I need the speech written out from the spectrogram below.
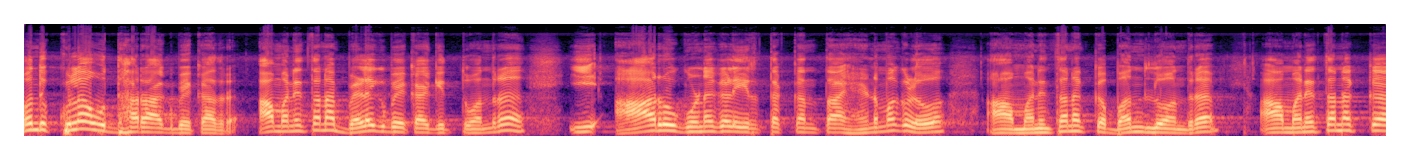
ಒಂದು ಕುಲ ಉದ್ಧಾರ ಆಗಬೇಕಾದ್ರೆ, ಆ ಮನೆತನ ಬೆಳಗಬೇಕಾಗಿತ್ತು ಅಂದ್ರೆ, ಈ ಆರು ಗುಣಗಳು ಇರ್ತಕ್ಕಂಥ ಹೆಣ್ಮಗಳು ಆ ಮನೆತನಕ್ಕೆ ಬಂದ್ಲು ಅಂದ್ರೆ, ಆ ಮನೆತನಕ್ಕೆ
